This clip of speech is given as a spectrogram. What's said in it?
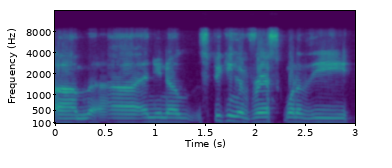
Um, uh, and you know, speaking of risk, one of the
